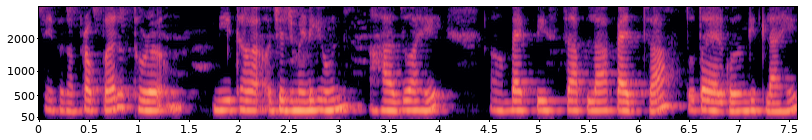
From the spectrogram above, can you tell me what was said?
ते बघा प्रॉपर थोडं मी इथं जजमेंट घेऊन हा जो आहे बॅक पीसचा आपला पॅचचा तो तयार करून घेतला आहे.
